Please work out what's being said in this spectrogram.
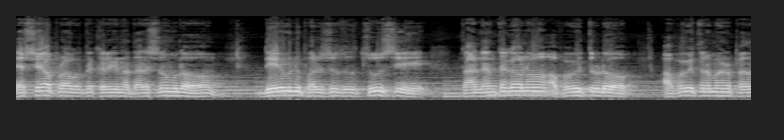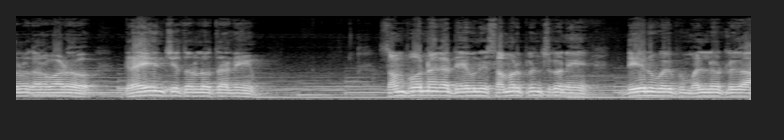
యశయ ప్రవక్త కలిగిన దర్శనములో దేవుని పరిశుద్ధత చూసి తానెంతగానో అపవిత్రుడో అపవిత్రమైన పెదవులు గలవాడో గ్రహించి తనలో తని సంపూర్ణంగా దేవునికి సమర్పించుకొని దేవుని వైపు మళ్ళినట్లుగా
